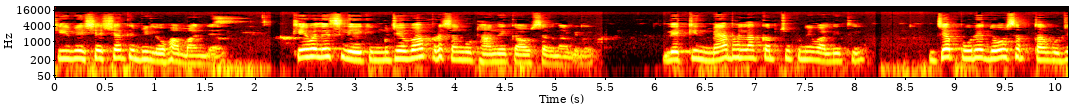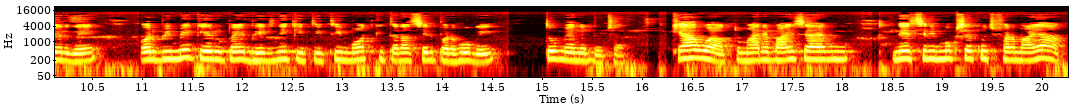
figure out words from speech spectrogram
कि विशेषज्ञ भी लोहा मान जाए। केवल इसलिए कि मुझे वह प्रसंग उठाने का अवसर ना मिले। लेकिन मैं भला कब चुकने वाली थी? जब पूरे दो सप्ताह गुजर गए और बीमे के रुपए भेजने की तिथि मौत की तरह सिर पर हो गई तो मैंने पूछा, क्या हुआ? तुम्हारे भाई साहब ने श्रीमुख से कुछ फरमाया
